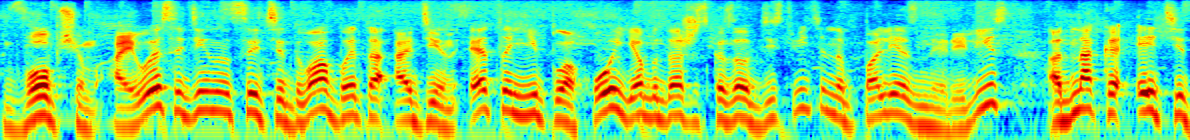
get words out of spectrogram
В общем, iOS 11.2 Beta 1 это неплохой, я бы даже сказал, действительно полезный релиз, однако эти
